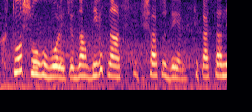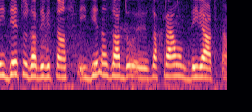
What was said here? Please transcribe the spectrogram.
Хто що говорить? Одна 19, пішла туди. Ці та не йди туди 19, йди назад е, за храмом дев'ятка.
